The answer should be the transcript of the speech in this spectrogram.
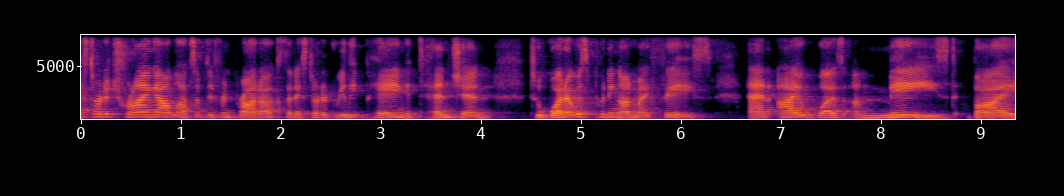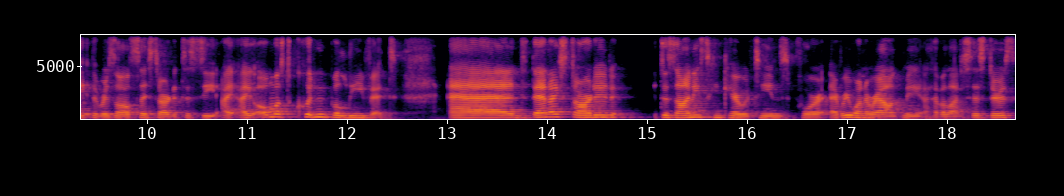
started trying out lots of different products and i started really paying attention to what I was putting on my face. And I was amazed by the results I started to see. I, I almost couldn't believe it. And then I started designing skincare routines for everyone around me. I have a lot of sisters,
